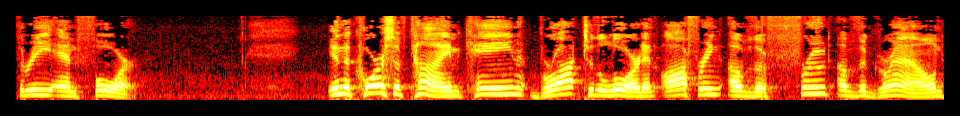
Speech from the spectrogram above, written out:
3 and 4. In the course of time, Cain brought to the Lord an offering of the fruit of the ground,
